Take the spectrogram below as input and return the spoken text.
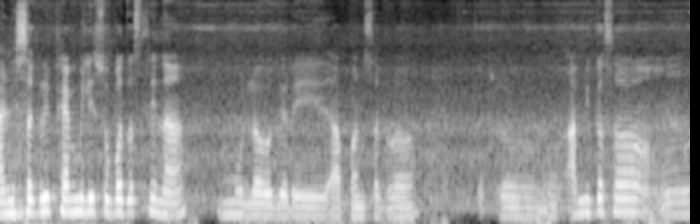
आणि सगळी फॅमिलीसोबत असली ना मुलं वगैरे आपण सगळं तर आम्ही कसं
